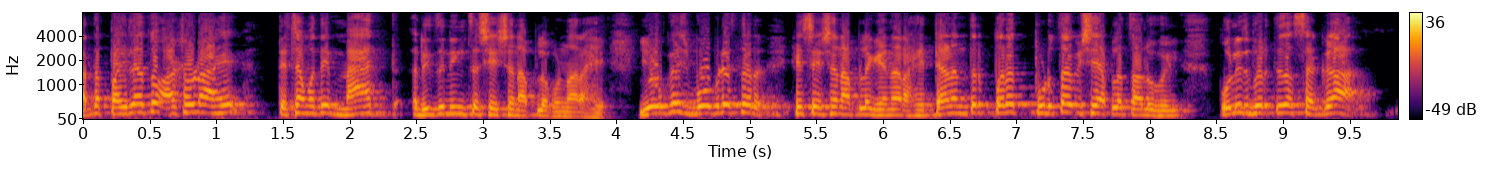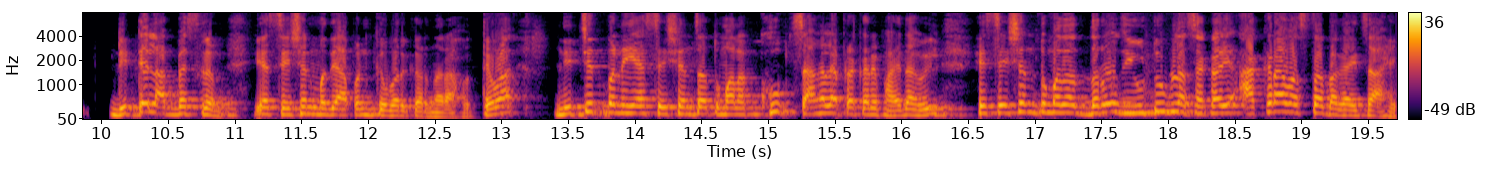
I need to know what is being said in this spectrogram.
आता पहिला जो आठवडा आहे त्याच्यामध्ये मॅथ रिझनिंगचं सेशन आपलं होणार आहे. योगेश बोबडे सर हे सेशन आपलं घेणार आहे. त्यानंतर परत पुढचा विषय आपला चालू होईल. पोलीस भरतीचा सगळा डिटेल अभ्यासक्रम या सेशनमध्ये आपण कव्हर करणार आहोत. तेव्हा निश्चितपणे या सेशनचा तुम्हाला खूप चांगल्या प्रकारे फायदा होईल. हे सेशन तुम्हाला दररोज युट्यूबला सकाळी अकरा वाजता बघायचं आहे.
